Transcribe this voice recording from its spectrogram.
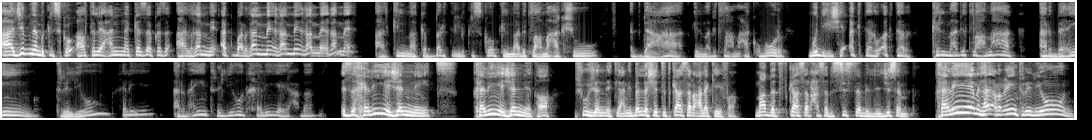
قال جبنا ميكروسكوب قال طلع عنا كذا وكذا قال غمق أكثر غمق غمق غمق غمق قال كل ما كبرت الميكروسكوب كل ما بيطلع معك شو؟ إبداعات كل ما بيطلع معك أمور مدهشة أكثر وأكثر كل ما بيطلع معك 40 تريليون خلية. 40 تريليون خلية يا أحبابنا. إذا خلية جنت خلية جنت ها؟ شو جنت؟ يعني بلشت تتكاثر على كيفها. ما بدها تتكاثر حسب ال system اللي جسم. خلية من هاي 40 تريليون.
